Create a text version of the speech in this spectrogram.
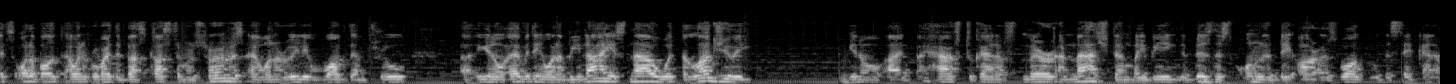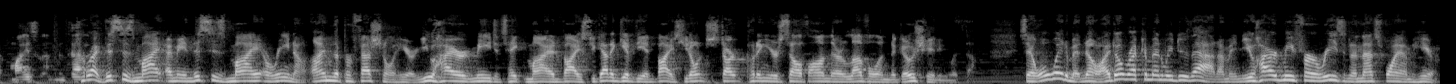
It's all about I want to provide the best customer service. I want to really walk them through uh, you know everything. I want to be nice. Now with the luxury, you know, I, I have to kind of mirror and match them by being the business owner that they are as well, with the same kind of mindset and mentality. Correct. This is my, I mean, this is my arena. I'm the professional here. You hired me to take my advice. You got to give the advice. You don't start putting yourself on their level and negotiating with them. Say, well, wait a minute. No, I don't recommend we do that. I mean, you hired me for a reason and that's why I'm here.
